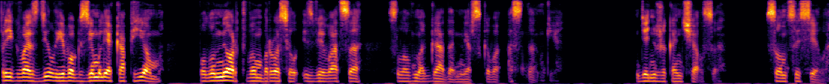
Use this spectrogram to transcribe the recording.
пригвоздил его к земле копьем, полумертвым бросил извиваться, словно гада мерзкого останки. День уже кончался. Солнце село.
